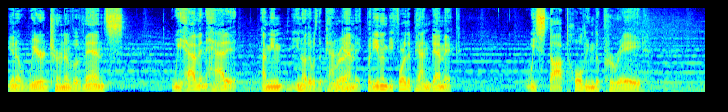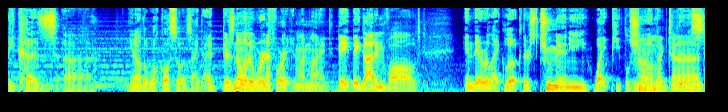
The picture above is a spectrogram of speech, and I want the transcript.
you know, weird turn of events, we haven't had it. I mean, you know, there was the pandemic, but even before the pandemic, we stopped holding the parade because uh, you know the Wokosos. I, I, there's no other word for it in my mind. They they got involved, and they were like, "Look, there's too many white people showing Oh my up to this,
